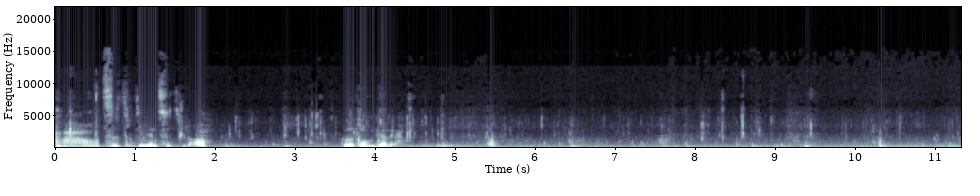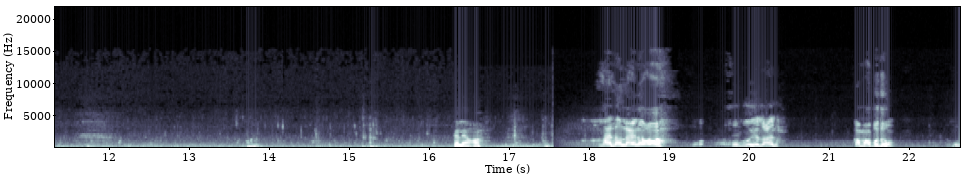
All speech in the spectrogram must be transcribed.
啊，刺激！今天刺激了啊！个头很漂亮，漂亮啊！来了来了啊！活活哥也来了，干嘛不动？哦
